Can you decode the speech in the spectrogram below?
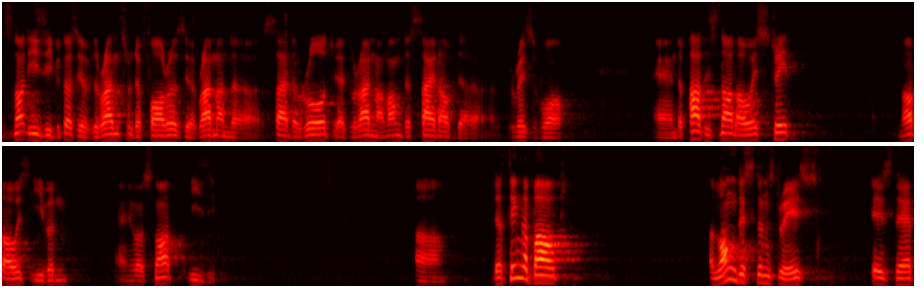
it's not easy because you have to run through the forest, you have to run on the side of the road, you have to run along the side of the reservoir. And the path is not always straight, not always even, and it was not easy. Uh, the thing about a long distance race is that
